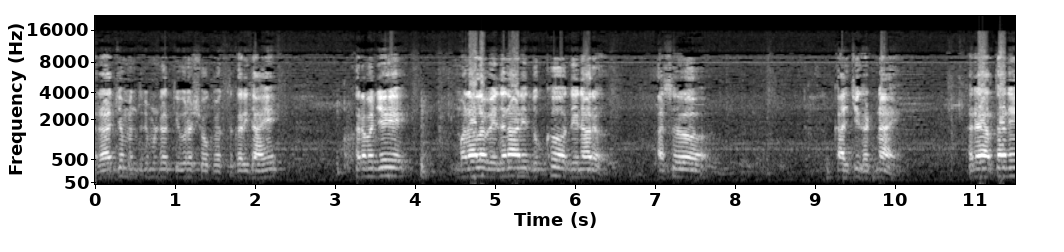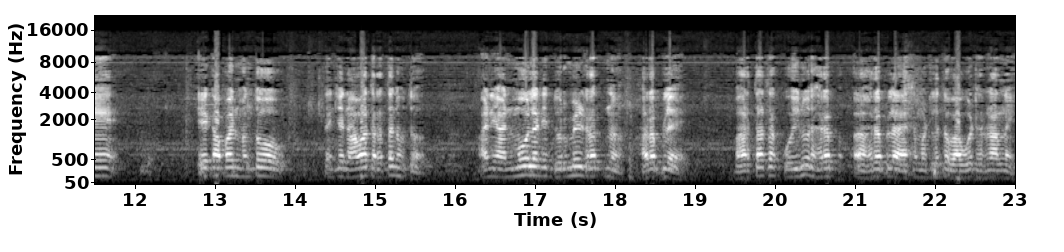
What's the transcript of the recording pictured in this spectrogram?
राज्य मंत्रिमंडळ तीव्र शोक व्यक्त करीत आहे. खरं म्हणजे मनाला वेदना आणि दुःख देणारं असं कालची घटना आहे. खऱ्या अर्थाने एक आपण म्हणतो त्यांच्या नावात रतन होतं. आणि अनमोल आणि दुर्मिळ रत्न हरपलंय. भारताचा कोहिनूर हरप हरपलाय असं म्हटलं तर वावगं ठरणार नाही.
